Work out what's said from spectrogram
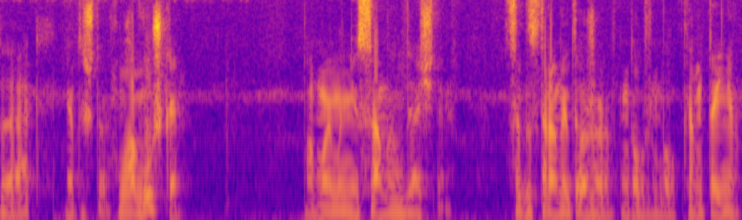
Так, это что, ловушка? По-моему, не самая удачная. С этой стороны тоже должен был контейнер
